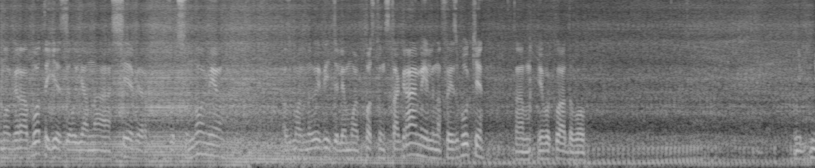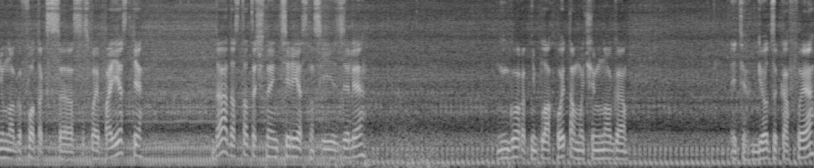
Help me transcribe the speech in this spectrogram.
много работы. Ездил я на север в Уцуномию. Возможно, вы видели мой пост в Инстаграме или на Фейсбуке. Там я выкладывал немного фоток со своей поездки. Да, достаточно интересно съездили город неплохой, там очень много этих гёдзе кафе.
